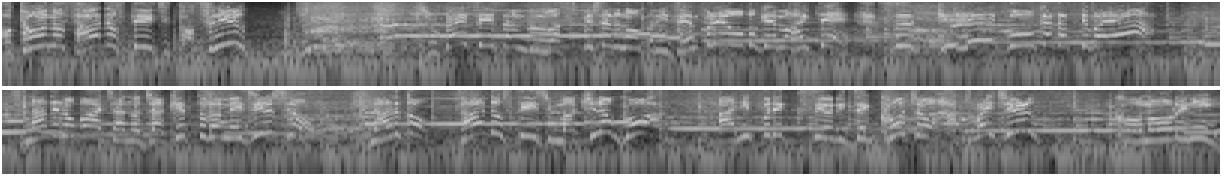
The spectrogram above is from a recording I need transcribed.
怒涛のサードステージ突入。初回生産分はスペシャルノートに全プレ応募券も入ってすっげえ豪華だってばや。綱手のばあちゃんのジャケットが目印のナルトサードステージ巻きの5話アニプレックスより絶好調発売中。この俺に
